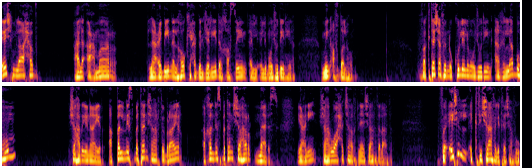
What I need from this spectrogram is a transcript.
إيش ملاحظ على أعمار لاعبين الهوكي حق الجليد الخاصين اللي موجودين هنا. مين أفضلهم؟ فاكتشف إنه كل اللي موجودين أغلبهم شهر يناير أقل نسبة شهر فبراير أقل نسبة شهر مارس. يعني شهر واحد شهر اثنين شهر ثلاثة. فإيش الاكتشاف اللي اكتشفوه؟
